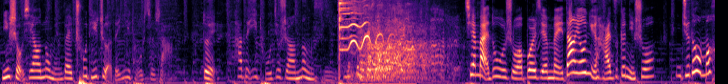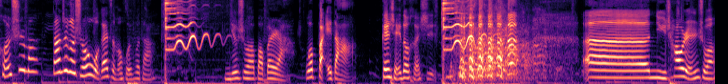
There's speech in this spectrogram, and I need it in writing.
你首先要弄明白出题者的意图是啥，对，他的意图就是要弄死你。千百度说，波儿姐，每当有女孩子跟你说，你觉得我们合适吗？当这个时候我该怎么回复她？你就说，宝贝儿啊，我百搭，跟谁都合适。呃，女超人说，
